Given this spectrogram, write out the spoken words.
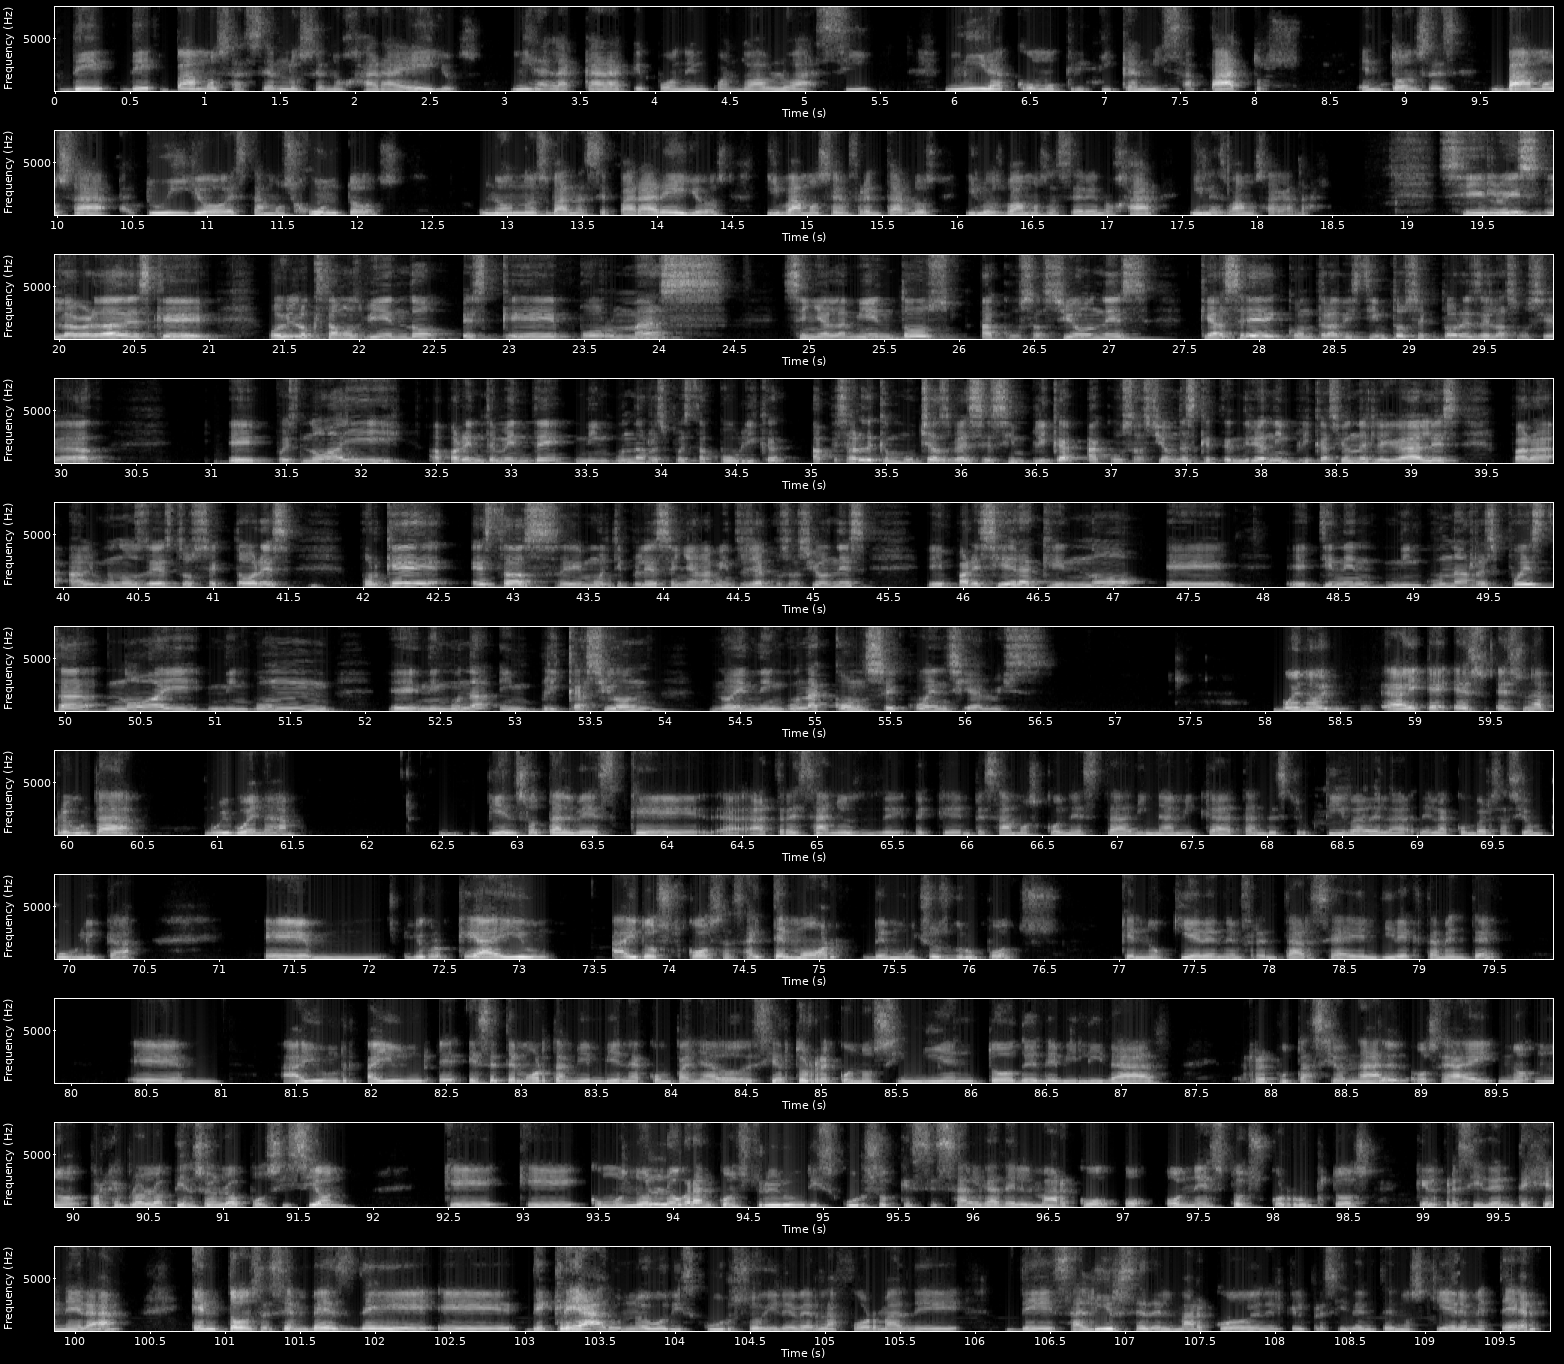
de, de vamos a hacerlos enojar a ellos. Mira la cara que ponen cuando hablo así. Mira cómo critican mis zapatos. Entonces, vamos a, tú y yo estamos juntos, no nos van a separar ellos y vamos a enfrentarlos y los vamos a hacer enojar y les vamos a ganar. Sí, Luis, la verdad es que hoy lo que estamos viendo es que por más señalamientos, acusaciones que hace contra distintos sectores de la sociedad, eh, pues no hay aparentemente ninguna respuesta pública, a pesar de que muchas veces implica acusaciones que tendrían implicaciones legales para algunos de estos sectores. ¿Por qué estos eh, múltiples señalamientos y acusaciones eh, pareciera que no tienen ninguna respuesta, no hay ningún, ninguna implicación, no hay ninguna consecuencia, Luis? Bueno, e, es, una pregunta muy buena. Pienso tal vez que a, tres años de, que empezamos con esta dinámica tan destructiva de la, conversación pública, em, yo creo que hay, un, hay dos cosas. Hay temor de muchos grupos que no quieren enfrentarse a él directamente. Em, hay un, hay un, e, ese temor también viene acompañado de cierto reconocimiento de debilidad reputacional, o sea, hay, no, por ejemplo, lo pienso en la oposición, que, como no logran construir un discurso que se salga del marco honestos, corruptos que el presidente genera, entonces en vez de, eh, crear un nuevo discurso y de ver la forma de, de, salirse del marco en el que el presidente nos quiere meter,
